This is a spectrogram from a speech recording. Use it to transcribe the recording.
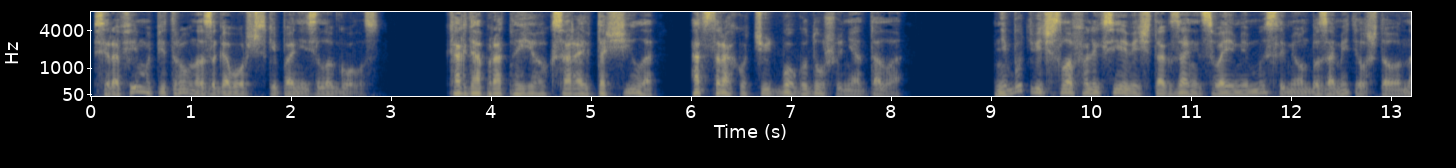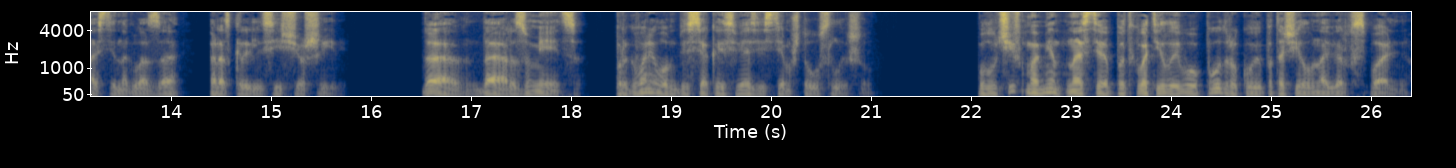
Серафима Петровна заговорчески понизила голос. Когда обратно ее к сараю тащила, от страха чуть Богу душу не отдала. Не будь Вячеслав Алексеевич так занят своими мыслями, он бы заметил, что Насте на глаза раскрылись еще шире. «Да, да, разумеется», — проговорил он без всякой связи с тем, что услышал. Улучив момент, Настя подхватила его под руку и потащила наверх в спальню.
